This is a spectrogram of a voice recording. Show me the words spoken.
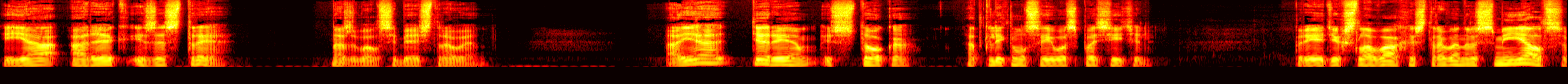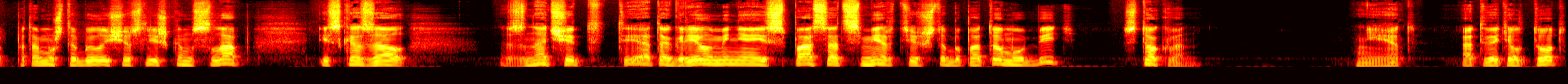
«Я Арек из Эстре», — назвал себя Эстравен. «А я Терем из Стока», — откликнулся его спаситель. При этих словах Эстравен рассмеялся, потому что был еще слишком слаб, и сказал — «Значит, ты отогрел меня и спас от смерти, чтобы потом убить, Стокван?» «Нет», — ответил тот,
